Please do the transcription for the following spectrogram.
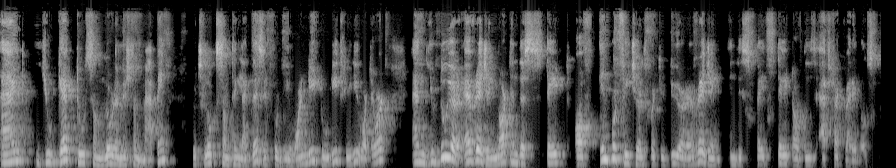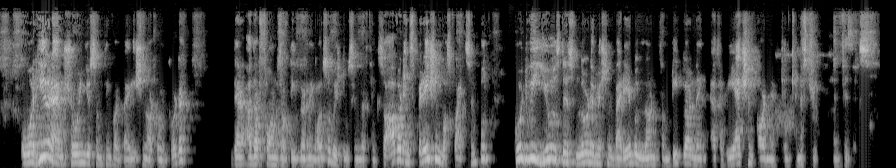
And you get to some low dimensional mapping, which looks something like this. It could be 1D, 2D, 3D, whatever. And you do your averaging, not in this state of input features, but you do your averaging in the state of these abstract variables. Over here, I'm showing you something called variational autoencoder there are other forms of deep learning also which do similar things. So our inspiration was quite simple. Could we use this low dimensional variable learned from deep learning as a reaction coordinate in chemistry and physics?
